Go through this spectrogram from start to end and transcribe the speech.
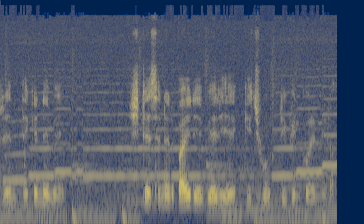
ট্রেন থেকে নেমে স্টেশনের বাইরে বেরিয়ে কিছু টিফিন করে নিলাম।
